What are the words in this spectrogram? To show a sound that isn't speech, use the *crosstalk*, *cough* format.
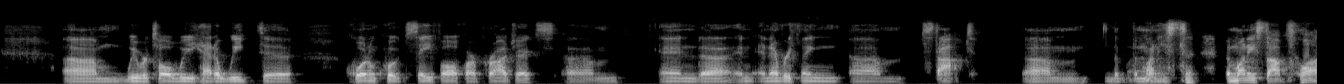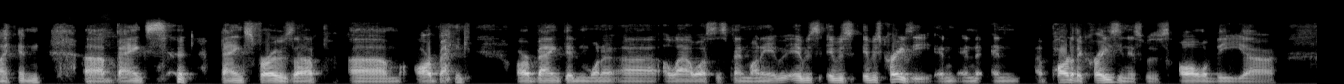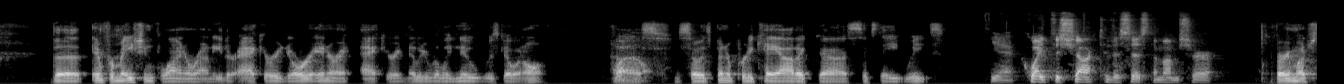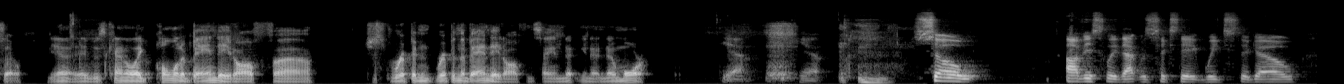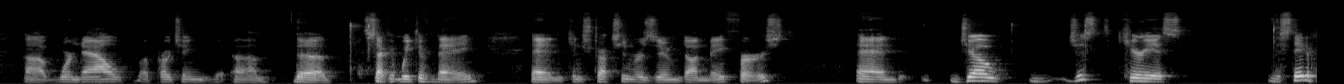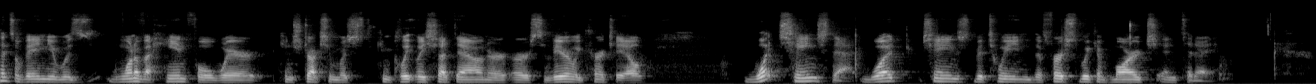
Um, we were told we had a week to quote unquote safe off our projects, um, and uh, and and everything um, stopped. Um, the, the money the money stopped flying. Uh, banks *laughs* banks froze up. Um, our bank our bank didn't want to uh, allow us to spend money. It, it, was it was it was crazy, and and and a part of the craziness was all of the uh, the information flying around, either accurate or inaccurate. Nobody really knew what was going on. Wow. Uh, so it's been a pretty chaotic uh, six to eight weeks. Yeah, quite the shock to the system, I'm sure. Very much so. Yeah, it was kind of like pulling a band-aid off, uh, just ripping ripping the band-aid off and saying, you know, no more. Yeah, yeah. *clears throat* so obviously that was six to weeks ago. Uh, we're now approaching um, the second week of May, and construction resumed on May 1st. And Joe, just curious, the state of Pennsylvania was one of a handful where construction was completely shut down or, or severely curtailed. What changed that? What changed between the first week of March and today?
